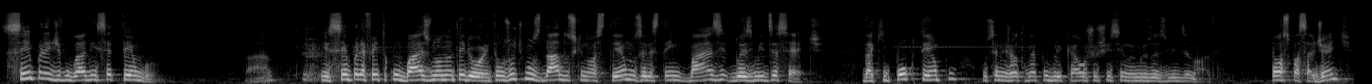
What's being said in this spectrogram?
Sempre é divulgado em setembro. Tá? E sempre ele é feito com base no ano anterior. Então os últimos dados que nós temos, eles têm base 2017. Daqui pouco tempo, o CNJ vai publicar o Justiça e Números 2019. Posso passar adiante?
